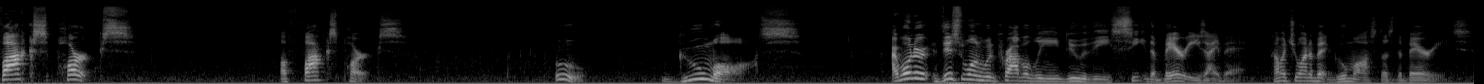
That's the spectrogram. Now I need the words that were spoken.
Foxparks. A Foxparks. Ooh. Gumoss. I wonder, this one would probably do the sea, the berries, I bet. How much you want to bet Gumoss does the berries?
